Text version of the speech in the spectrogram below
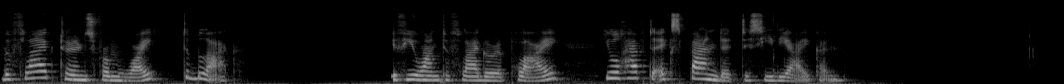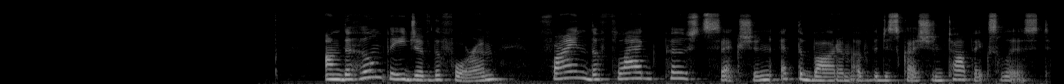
The flag turns from white to black. If you want to flag a reply, you'll have to expand it to see the icon. On the home page of the forum, Find the flagged posts section at the bottom of the discussion topics list.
